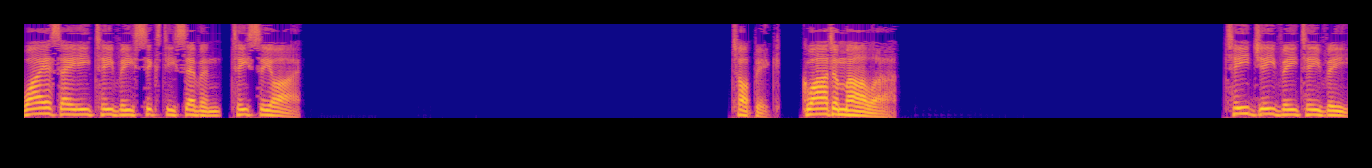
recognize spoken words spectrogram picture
YSAE-TV 67, TCI Topic Guatemala. TGV-TV,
